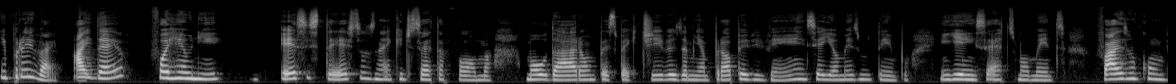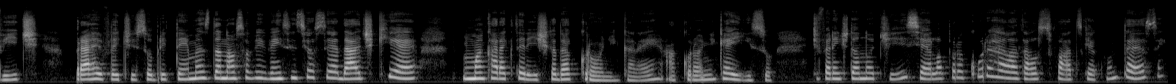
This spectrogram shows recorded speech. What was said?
e por aí vai. A ideia foi reunir esses textos, né, que de certa forma moldaram perspectivas da minha própria vivência e ao mesmo tempo, e em certos momentos, faz um convite para refletir sobre temas da nossa vivência em sociedade, que é uma característica da crônica, né? A crônica é isso. Diferente da notícia, ela procura relatar os fatos que acontecem,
